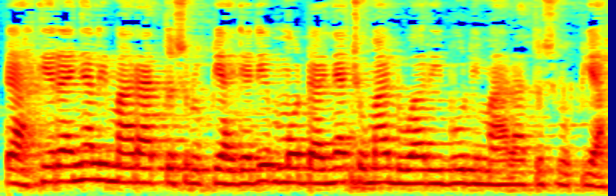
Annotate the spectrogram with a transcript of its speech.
Dah kiranya 500 rupiah. Jadi modalnya cuma 2500 rupiah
